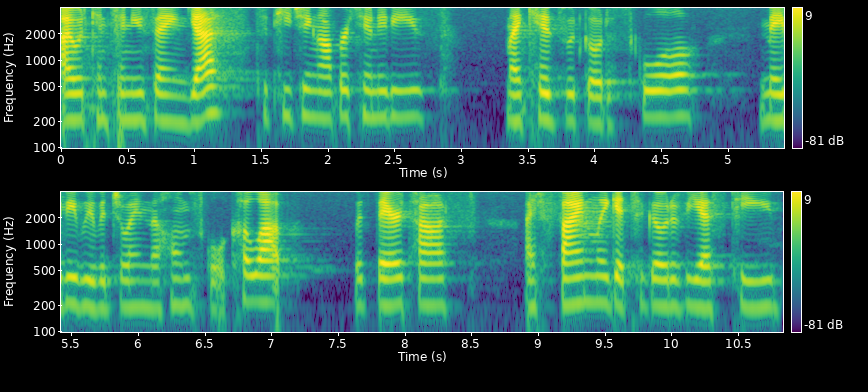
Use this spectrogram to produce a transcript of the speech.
I would continue saying yes to teaching opportunities. My kids would go to school. Maybe we would join the homeschool co op with Veritas. I'd finally get to go to VST.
